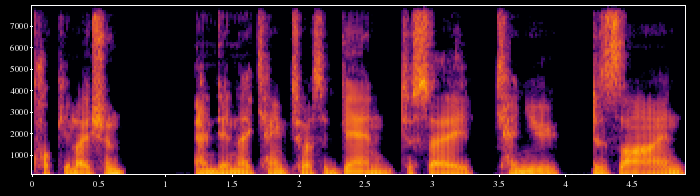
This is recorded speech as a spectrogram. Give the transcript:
population. And then they came to us again to say, can you design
